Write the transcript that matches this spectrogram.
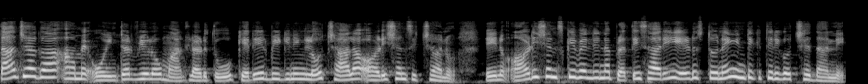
తాజాగా ఆమె ఓ ఇంటర్వ్యూలో మాట్లాడుతూ కెరీర్ బిగినింగ్లో చాలా ఆడిషన్స్ ఇచ్చాను. నేను ఆడిషన్స్కి వెళ్ళిన ప్రతిసారి ఏడుస్తూనే ఇంటికి తిరిగి వచ్చేదాన్ని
